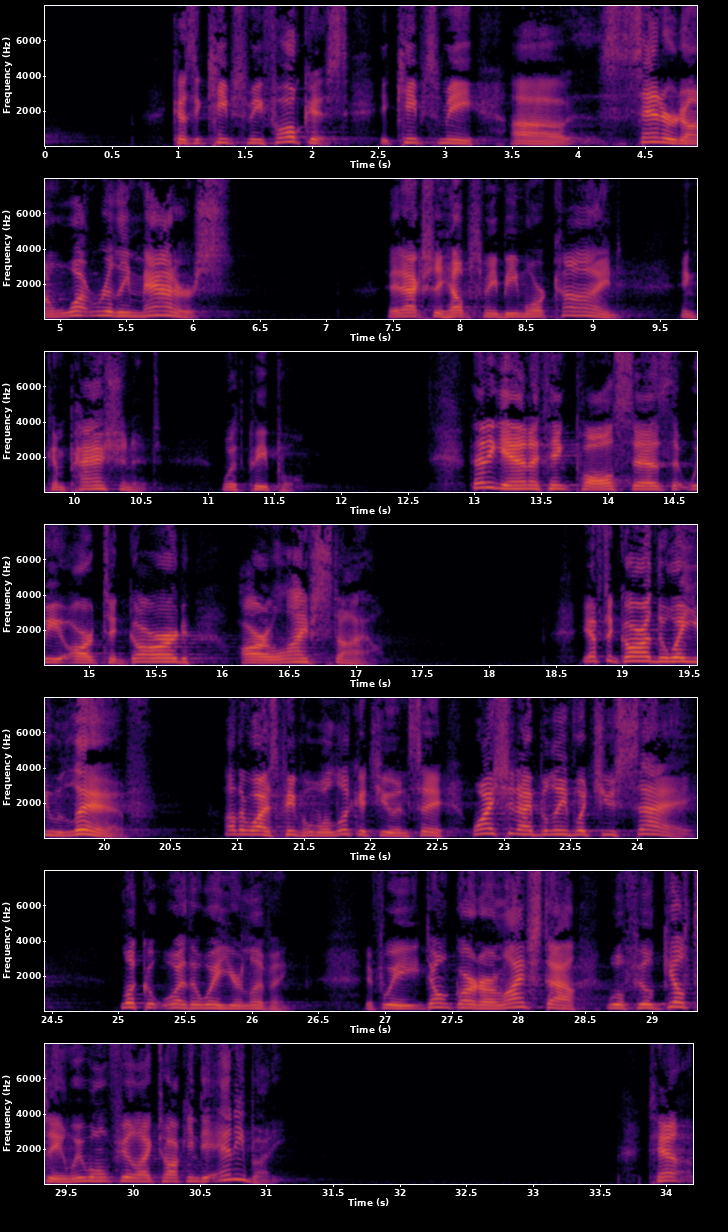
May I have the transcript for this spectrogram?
because it keeps me focused. It keeps me uh, centered on what really matters. It actually helps me be more kind and compassionate with people. Then again, I think Paul says that we are to guard our lifestyle. You have to guard the way you live. Otherwise, people will look at you and say, Why should I believe what you say? Look at the way you're living. If we don't guard our lifestyle, we'll feel guilty and we won't feel like talking to anybody.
